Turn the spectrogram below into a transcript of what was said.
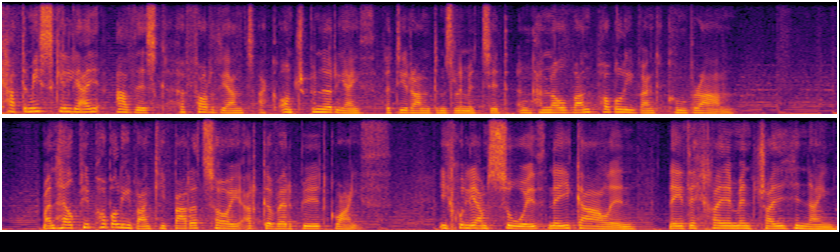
Academi Sgiliau Addysg, Hyfforddiant ac Entrepreneuriaeth ydy Randoms Limited yng nghanolfan pobl ifanc Cwmbran. Mae'n helpu pobl ifanc i baratoi ar gyfer byd gwaith, i chwilio am swydd neu i gael un, neu i ddechrau ymentrau hunain.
